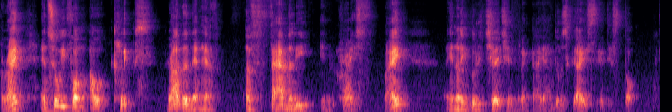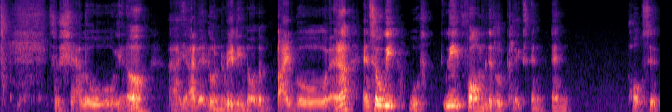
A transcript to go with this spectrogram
all right? And so we form our cliques rather than have a family in Christ, right? You know, you go to church and like, oh, yeah, those guys, they just talk so shallow, you know uh, yeah, they don't really know the Bible, you know. And so we we form little cliques. And and Paul said,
